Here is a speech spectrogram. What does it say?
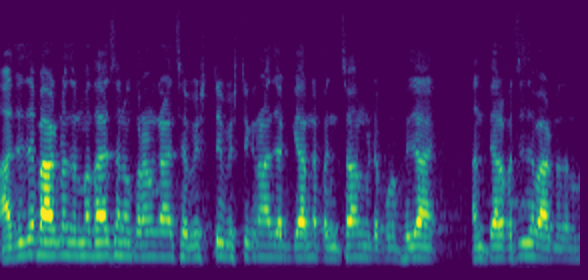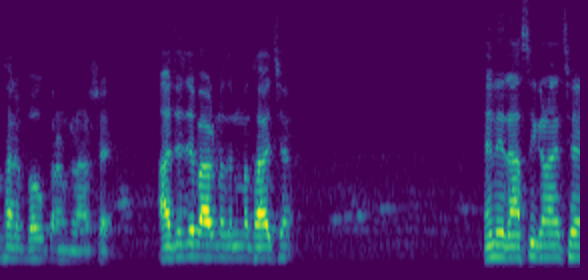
આજે જે બાળકનો જન્મ થાય છે એનું કરણ ગણાય છે વિષ્ટિ વિષ્ટિકરણ આજે અગિયાર ને પંચાવન મિનિટે પૂર્ણ થઈ જાય અને ત્યાર પછી જે બાળકનો જન્મ થાય એનું બહુકરણ ગણાશે. આજે જે બાળકનો જન્મ થાય છે એની રાશિ ગણાય છે.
